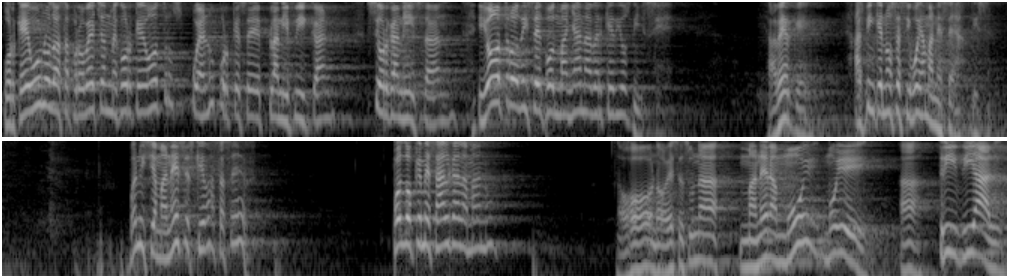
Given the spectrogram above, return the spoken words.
¿Por qué unos las aprovechan mejor que otros? Bueno, porque se planifican, se organizan. Y otros dicen, pues mañana a ver qué Dios dice. A ver qué. Al fin que no sé si voy a amanecer, dice. Bueno, y si amaneces, ¿qué vas a hacer? Pues lo que me salga a la mano. No, no, esa es una manera muy, muy ah, trivial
